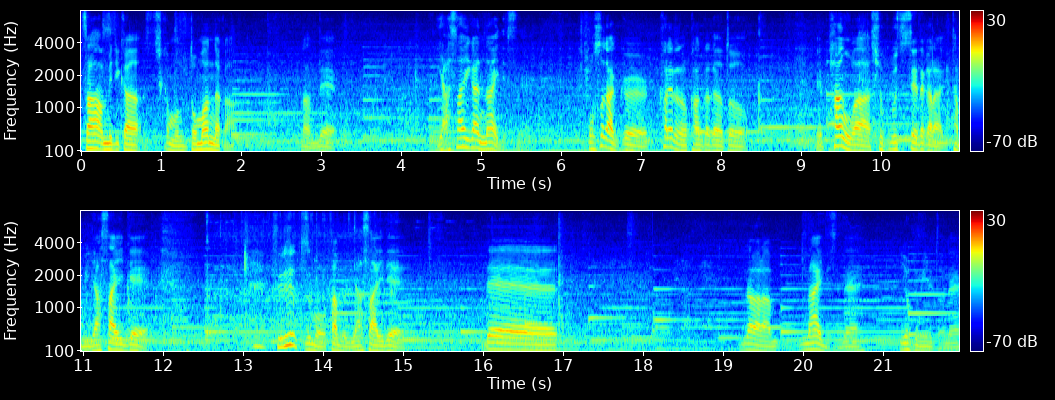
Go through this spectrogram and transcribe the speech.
ザ・アメリカ、しかもど真ん中なんで、野菜がないですね。おそらく彼らの感覚だと、パンは植物性だから多分野菜で、フルーツも多分野菜で、で、だからないですね。よく見るとね。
